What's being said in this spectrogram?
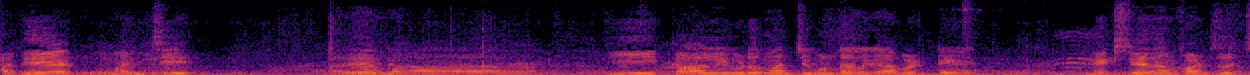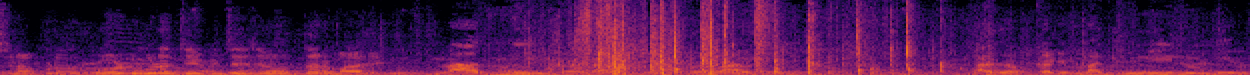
అదే మంచి అదే మా- ఈ కాలనీ కూడా మంచిగా ఉండాలి కాబట్టి నెక్స్ట్ ఏదైనా ఫండ్స్ వచ్చినప్పుడు రోడ్డు కూడా చేపించే జవాబారు మాది. అదొక్కటి. మంచి నీళ్ళు లేవు.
